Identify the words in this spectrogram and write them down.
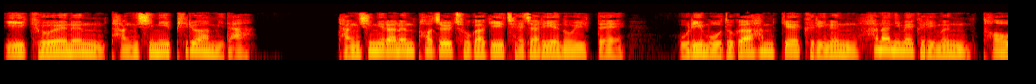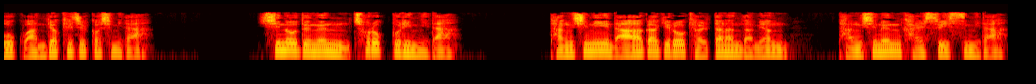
이 교회는 당신이 필요합니다. 당신이라는 퍼즐 조각이 제자리에 놓일 때 우리 모두가 함께 그리는 하나님의 그림은 더욱 완벽해질 것입니다. 신호등은 초록불입니다. 당신이 나아가기로 결단한다면 당신은 갈 수 있습니다.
